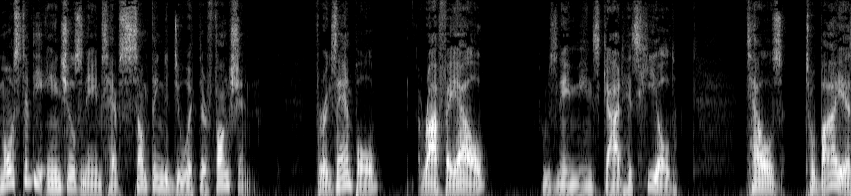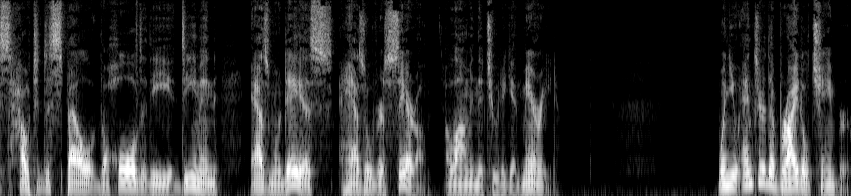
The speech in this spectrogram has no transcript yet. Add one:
Most of the angels' names have something to do with their function. For example, Raphael, whose name means God has healed, tells Tobias how to dispel the hold the demon Asmodeus has over Sarah, allowing the two to get married. When you enter the bridal chamber,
